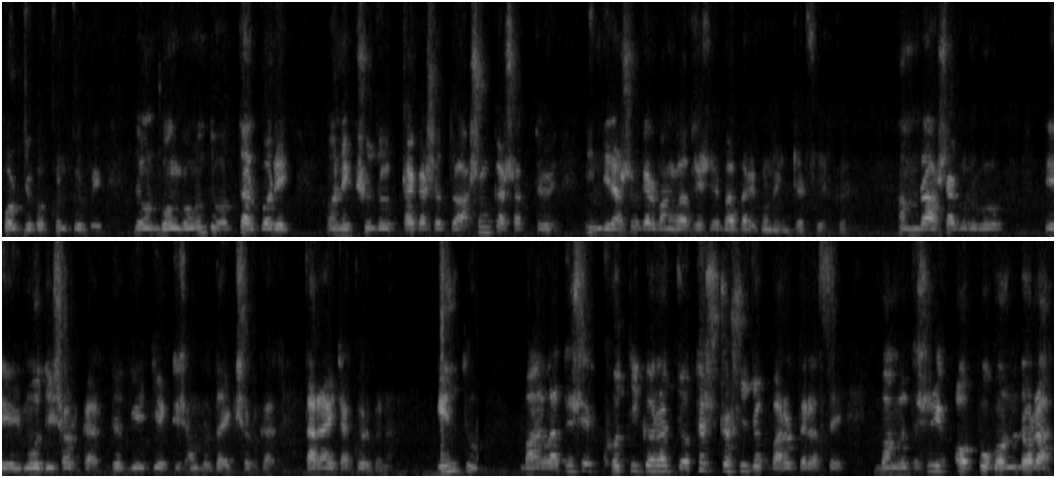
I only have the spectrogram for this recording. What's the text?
পর্যবেক্ষণ করবে। বঙ্গবন্ধু হত্যার পরে অনেক সুযোগ থাকা সত্ত্বেও, আশঙ্কা সত্ত্বেও ইন্দিরা সরকার বাংলাদেশের ব্যাপারে কোনো ইন্টারফিয়ার করে আমরা আশা করব এই মোদী সরকার, যদি এটি একটি সাম্প্রদায়িক সরকার, তারা এটা করবে না। কিন্তু বাংলাদেশের ক্ষতি করার যথেষ্ট সুযোগ ভারতের আছে। বাংলাদেশের অপগণ্ডরা,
